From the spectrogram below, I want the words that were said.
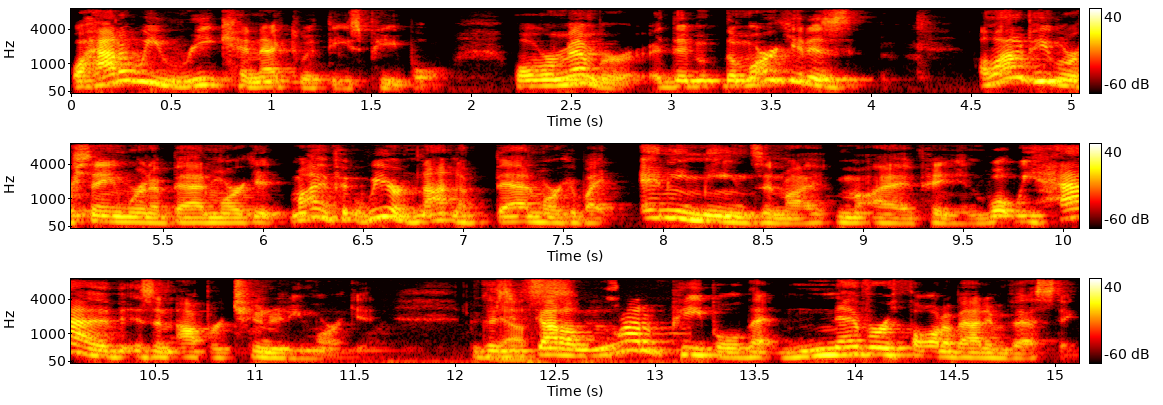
Well, how do we reconnect with these people? Well, remember, the, the market is a lot of people are saying we're in a bad market. My we are not in a bad market by any means, in my my opinion. What we have is an opportunity market because yes. you've got a lot of people that never thought about investing,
